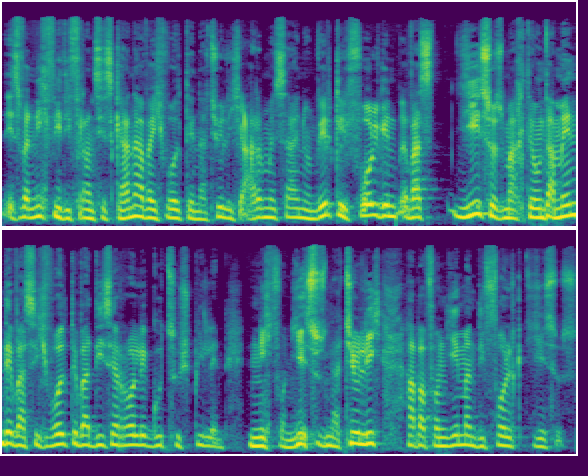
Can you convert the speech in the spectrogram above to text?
es war nicht wie die Franziskaner, aber ich wollte natürlich arme sein und wirklich folgen, was Jesus machte. Und am Ende, was ich wollte, war diese Rolle gut zu spielen. Nicht von Jesus natürlich, aber von jemandem, die folgt Jesus.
